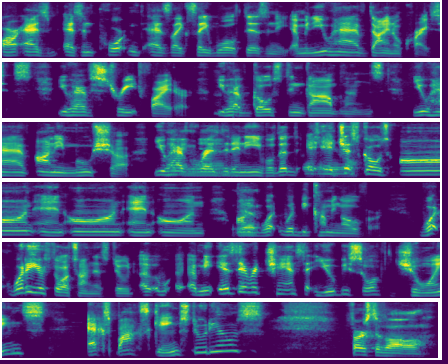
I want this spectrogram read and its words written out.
are as as important as like say Walt Disney. I mean, you have Dino Crisis, you have Street Fighter, you have Ghost and Goblins, you have Onimusha, you have Resident Evil. The, Resident it, it just goes on and on and on on yep. what would be coming over. What what are your thoughts on this, dude? Uh, I mean, is there a chance that Ubisoft joins Xbox Game Studios? First of all,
